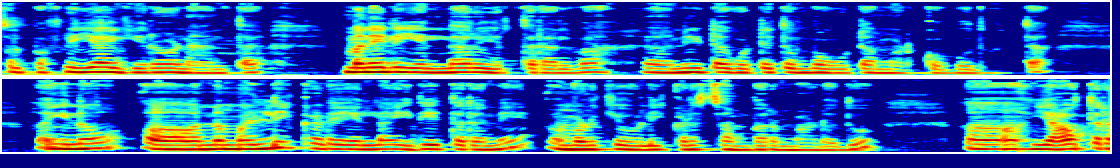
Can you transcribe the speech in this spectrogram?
ಸ್ವಲ್ಪ ಫ್ರೀಯಾಗಿರೋಣ ಅಂತ ಮನೇಲಿ ಎಲ್ಲರೂ ಇರ್ತಾರಲ್ವ, ನೀಟಾಗಿ ಹೊಟ್ಟೆ ತುಂಬ ಊಟ ಮಾಡ್ಕೋಬೋದು ಅಂತ. ಇನ್ನು ನಮ್ಮ ಹಳ್ಳಿ ಕಡೆ ಎಲ್ಲ ಇದೇ ಥರನೇ ಮೊಳಕೆ ಹುಳಿ ಕಡೆ ಸಾಂಬಾರು ಮಾಡೋದು. ಯಾವ ಥರ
